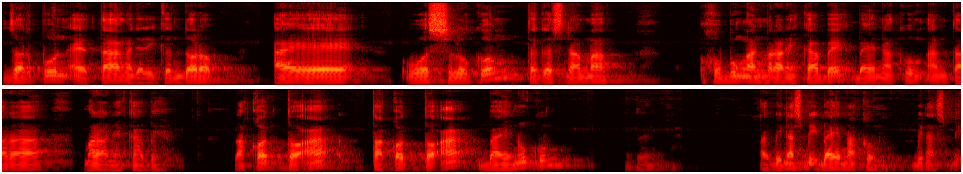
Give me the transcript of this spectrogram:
zarpun eta ngajadikeun dorob. Ae wuslukum tegas nama hubungan maraneh kabeh bainakum antara maraneh kabeh. Laqad ta'a taqad ta'a bainukum. Binasbi bainakum binasbi.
